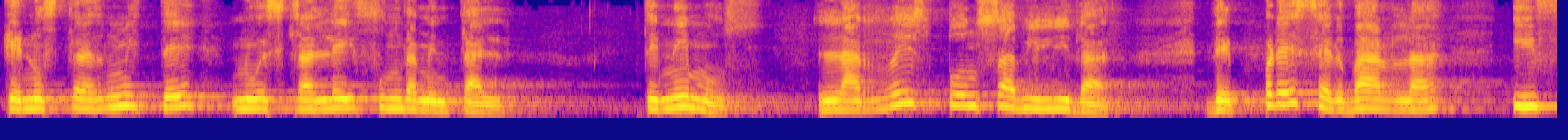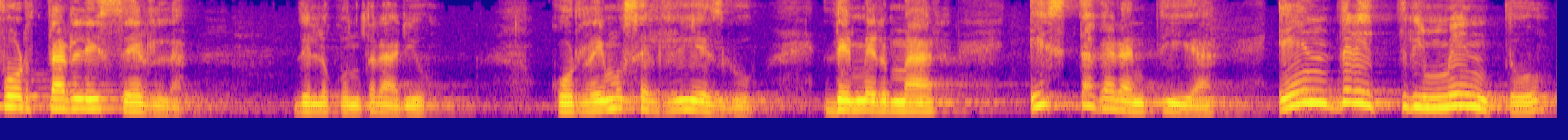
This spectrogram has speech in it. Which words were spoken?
que nos transmite nuestra ley fundamental. Tenemos la responsabilidad de preservarla y fortalecerla. De lo contrario, corremos el riesgo de mermar esta garantía en detrimento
